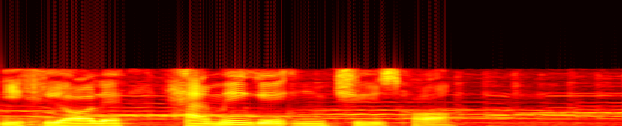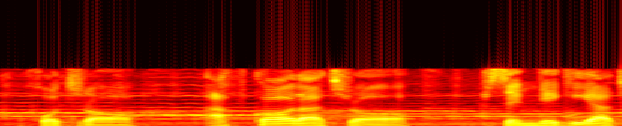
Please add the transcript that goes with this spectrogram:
بیخیال همه این چیزها. خود را افکارت را زندگیت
